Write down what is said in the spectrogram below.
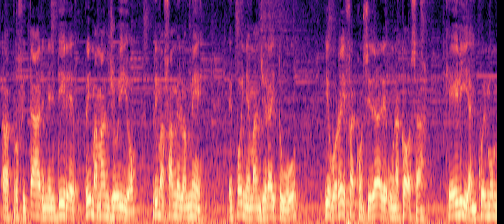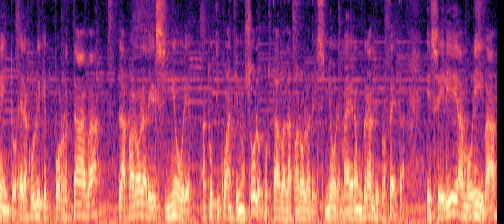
approfittare nel dire prima mangio io, prima fammelo a me e poi ne mangerai tu, io vorrei far considerare una cosa, che Elia in quel momento era colui che portava la parola del Signore a tutti quanti e non solo portava la parola del Signore, ma era un grande profeta. E se Elia moriva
